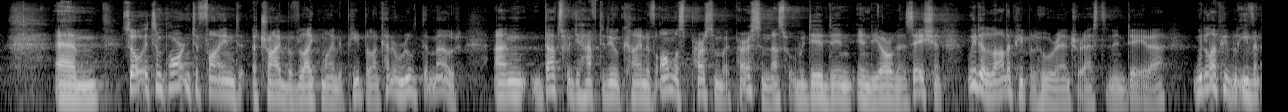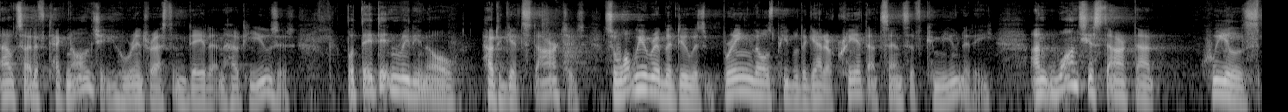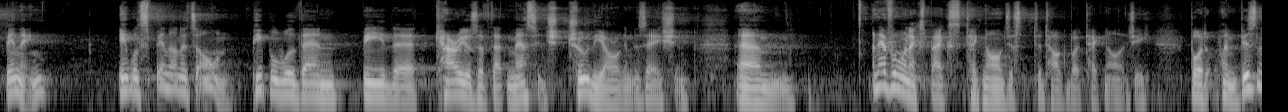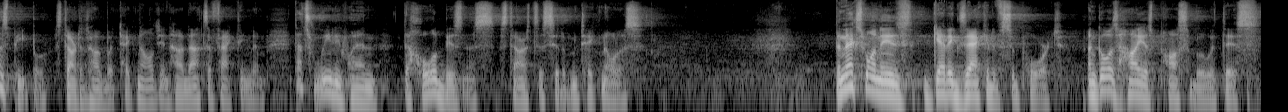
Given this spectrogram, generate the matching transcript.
Um, so it's important to find a tribe of like minded people and kind of root them out. And that's what you have to do, kind of almost person by person. That's what we did in, in the organization. We had a lot of people who were interested in data. We had a lot of people, even outside of technology, who were interested in data and how to use it but they didn't really know how to get started. So what we were able to do is bring those people together, create that sense of community. And once you start that wheel spinning, it will spin on its own. People will then be the carriers of that message through the organization. Um, and everyone expects technologists to talk about technology. But when business people start to talk about technology and how that's affecting them, that's really when the whole business starts to sit up and take notice. The next one is get executive support and go as high as possible with this.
